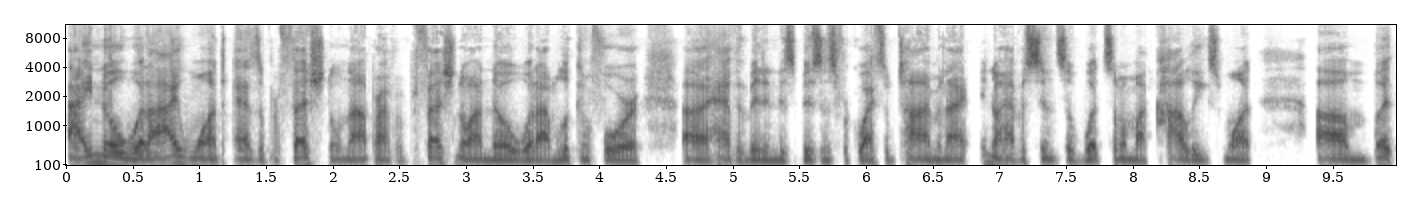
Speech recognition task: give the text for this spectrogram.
I know what I want as a professional, nonprofit professional. I know what I'm looking for. Uh, having been in this business for quite some time, and I, you know, have a sense of what some of my colleagues want. Um, but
